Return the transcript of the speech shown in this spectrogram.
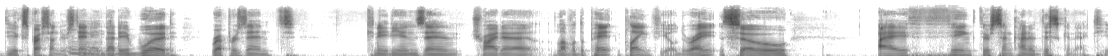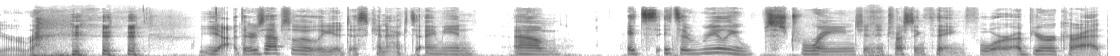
the express understanding that it would represent Canadians and try to level the pay- playing field, right? So I think there's some kind of disconnect here, right? Yeah, there's absolutely a disconnect. I mean, um, it's it's a really strange and interesting thing for a bureaucrat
